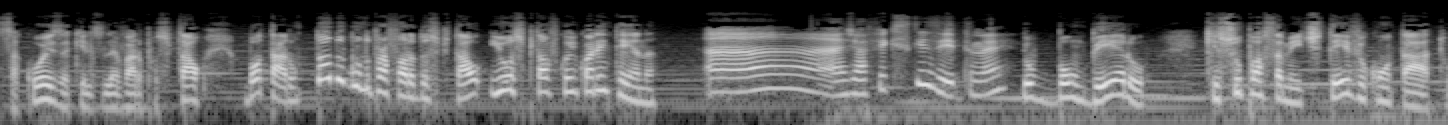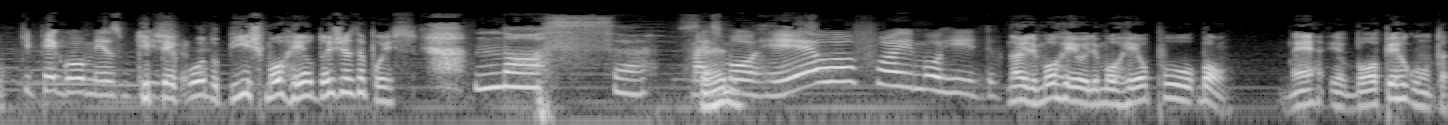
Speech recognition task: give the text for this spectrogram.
essa coisa que eles levaram para o hospital, botaram todo mundo para fora do hospital e o hospital ficou em quarentena. Ah, já fica esquisito, né? O bombeiro que supostamente teve o contato, Que pegou mesmo. que bicho, pegou né? no bicho, morreu dois dias depois. Nossa. Mas Sério? morreu ou foi morrido? Não, ele morreu, ele morreu por. Bom, né? é Boa pergunta.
